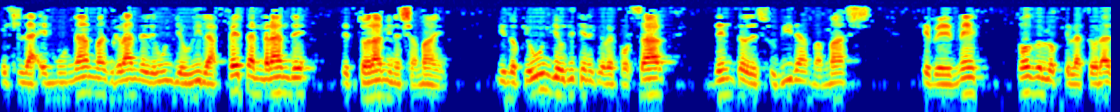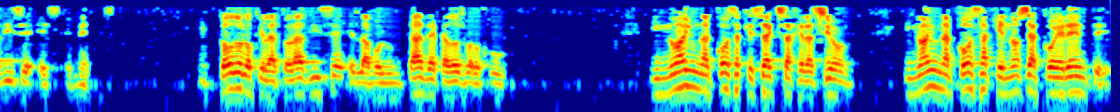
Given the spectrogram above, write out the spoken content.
es la emuná más grande de un Yehudi, la fe tan grande de Torah Minashamay. Y lo que un Yehudi tiene que reforzar dentro de su vida, mamás, que Behemet, todo lo que la Torah dice es Emet. Y todo lo que la Torah dice es la voluntad de Akadosh Baruj Y no hay una cosa que sea exageración. Y no hay una cosa que no sea coherente.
